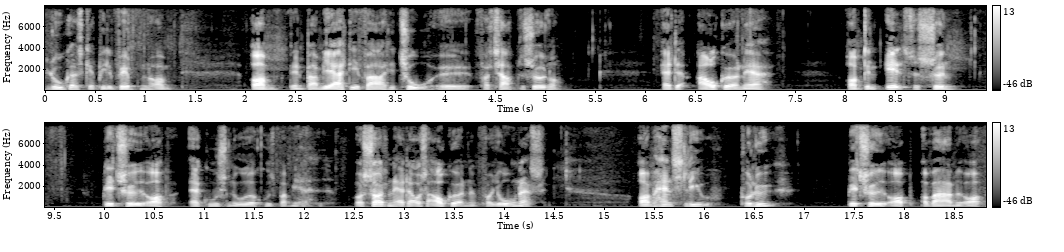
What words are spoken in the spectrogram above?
Lukas kapitel 15 om, om den barmhjertige far, de to øh, fortabte sønner. At det afgørende er, om den ældste søn blev tøet op af Guds nåde og Guds barmhjertighed. Og sådan er det også afgørende for Jonas, om hans liv på ny blev tøet op og varmet op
